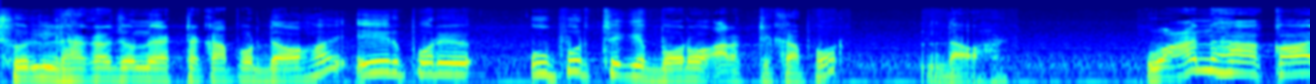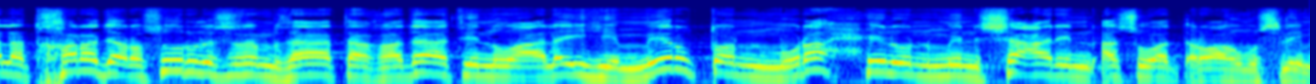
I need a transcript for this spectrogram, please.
শরীর ঢাকার জন্য একটা কাপড় দেওয়া হয় এরপরে উপর থেকে বড় আরেকটি কাপড় দেওয়া হয় وعنها قالت خرج رسول الله صلى الله عليه وسلم ذات غداة وعليه مرط مرحل من شعر أسود رواه مسلم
